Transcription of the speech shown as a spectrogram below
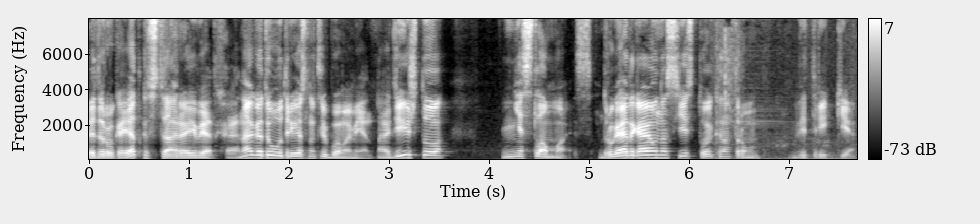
Эта рукоятка старая и ветхая. Она готова треснуть в любой момент. Надеюсь, что не сломается. Другая такая у нас есть только на втором ветряке.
